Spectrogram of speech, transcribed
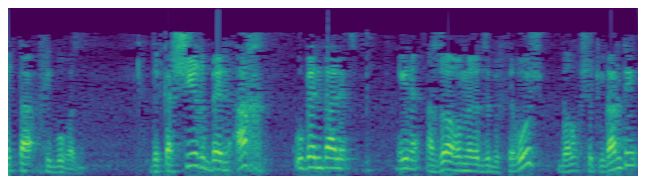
את החיבור הזה. וקשיר בין אח ובין ד'. הנה, הזוהר אומר את זה בפירוש, ברוך שכיוונתי,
